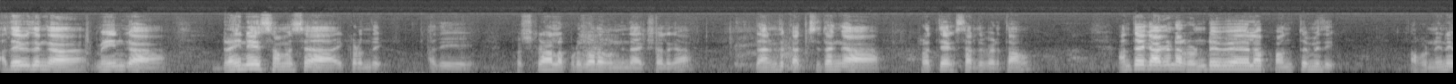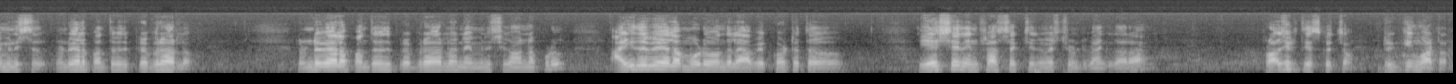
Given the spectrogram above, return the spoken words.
అదేవిధంగా మెయిన్గా డ్రైనేజ్ సమస్య ఇక్కడ ఉంది అది పుష్కరాలప్పుడు కూడా ఉండింది యాక్చువల్గా. దాని మీద ఖచ్చితంగా ప్రత్యేక శ్రద్ధ పెడతాము. అంతేకాకుండా రెండు వేల పంతొమ్మిది అప్పుడు నేనే మినిస్టర్ రెండు వేల పంతొమ్మిది ఫిబ్రవరిలో. రెండు వేల పంతొమ్మిది ఫిబ్రవరిలో నేను మినిస్టర్గా ఉన్నప్పుడు ఐదు వేల మూడు వందల యాభై కోట్లతో ఏషియన్ ఇన్ఫ్రాస్ట్రక్చర్ ఇన్వెస్ట్మెంట్ బ్యాంక్ ద్వారా ప్రాజెక్ట్ తీసుకొచ్చాం డ్రింకింగ్ వాటర్.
